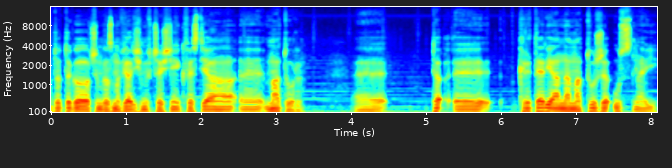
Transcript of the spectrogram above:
do tego, o czym rozmawialiśmy wcześniej. Kwestia e, matur. E, to, e, kryteria na maturze ustnej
